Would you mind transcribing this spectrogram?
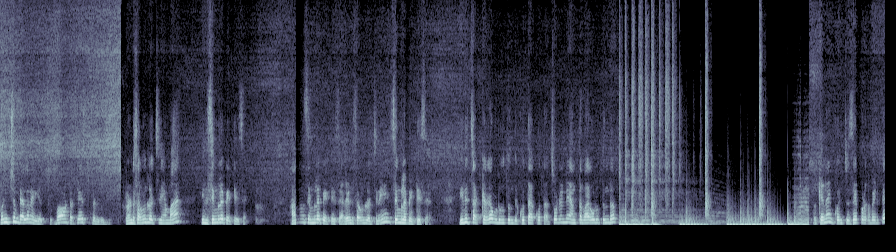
కొంచెం బెల్లం వేయచ్చు బాగుంటుంది టేస్ట్ పెరుగుద్ది. రెండు సౌండ్లు వచ్చినాయమ్మా ఇది సిమ్లో పెట్టేశా అన్నం సిమ్లో పెట్టేశా రెండు సౌండ్లు వచ్చినాయి సిమ్లో పెట్టేశా ఇది చక్కగా ఉడుకుతుంది కుత కుత. చూడండి ఎంత బాగా ఉడుకుతుందో. ఓకేనా కొంచెం సేపు ఉడకబెడితే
